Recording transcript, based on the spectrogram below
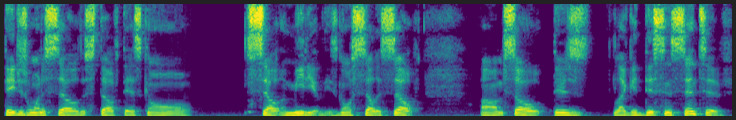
They just want to sell the stuff that's going to sell immediately. It's going to sell itself. Um, so there's like a disincentive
